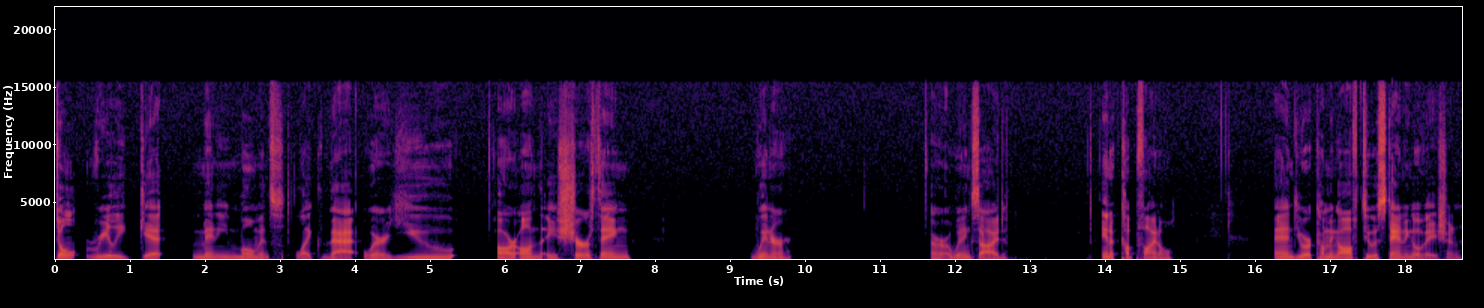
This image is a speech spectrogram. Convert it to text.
don't really get many moments like that where you are on a sure thing winner or a winning side in a cup final and you are coming off to a standing ovation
